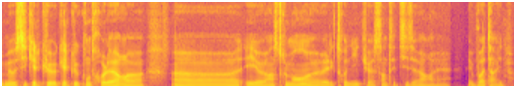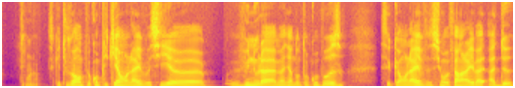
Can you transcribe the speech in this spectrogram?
mais aussi quelques, quelques contrôleurs et instruments électroniques, synthétiseurs et, boîtes à rythme. Voilà. Ce qui est toujours un peu compliqué en live aussi, vu nous la manière dont on compose, c'est qu'en live, si on veut faire un live à, deux,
